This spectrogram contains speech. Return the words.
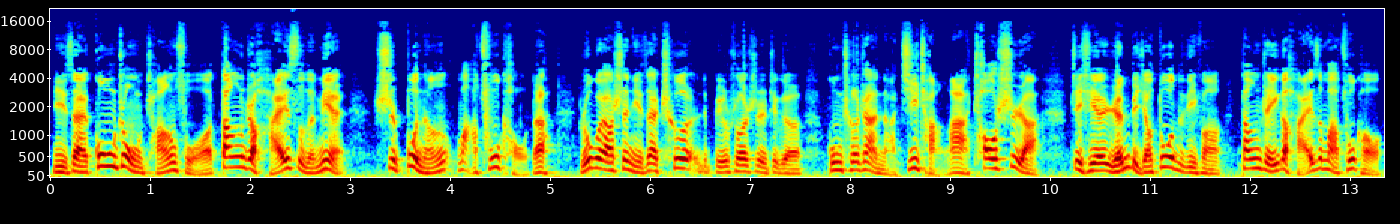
你在公众场所当着孩子的面。是不能骂粗口的。如果要是你在车，比如说是这个公车站呐、机场啊、超市啊这些人比较多的地方，当着一个孩子骂粗口，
